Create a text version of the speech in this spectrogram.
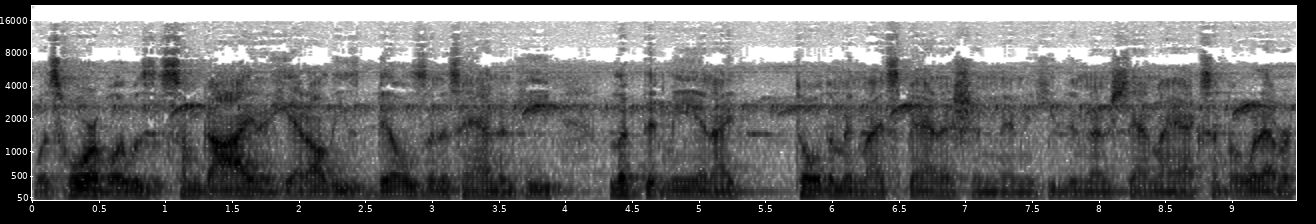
was horrible. It was some guy and he had all these bills in his hand and he looked at me and I told him in my Spanish and, and he didn't understand my accent, but whatever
